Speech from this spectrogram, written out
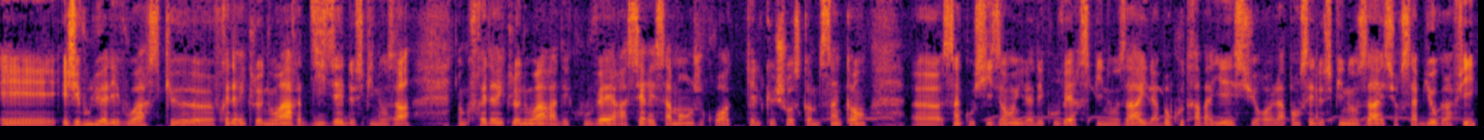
Et, j'ai voulu aller voir ce que euh, Frédéric Lenoir disait de Spinoza. Donc Frédéric Lenoir a découvert assez récemment, je crois quelque chose comme 5 ans, euh, 5 ou 6 ans, il a découvert Spinoza. Il a beaucoup travaillé sur euh, la pensée de Spinoza et sur sa biographie.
